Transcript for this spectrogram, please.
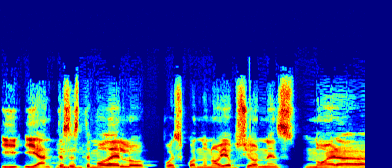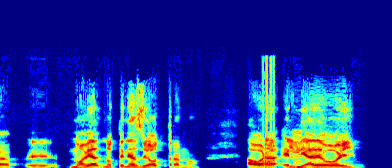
Y, y antes este modelo, pues cuando no había opciones, no era, no, había, no tenías de otra, ¿no? Ahora, el día de hoy,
